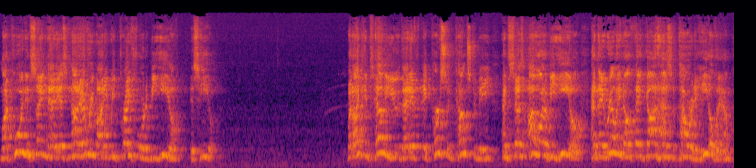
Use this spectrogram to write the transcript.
my point in saying that is not everybody we pray for to be healed is healed. But I can tell you that if a person comes to me and says, I want to be healed, and they really don't think God has the power to heal them,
